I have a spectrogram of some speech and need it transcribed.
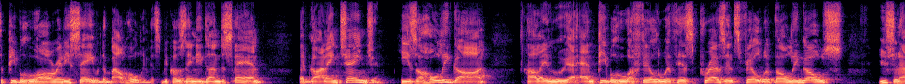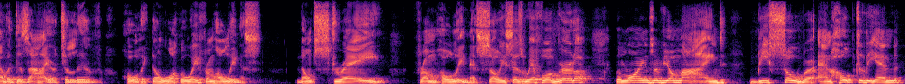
to people who are already saved about holiness? Because they need to understand that God ain't changing. He's a holy God. Hallelujah. And people who are filled with his presence, filled with the Holy Ghost, you should have a desire to live holy. Don't walk away from holiness. Don't stray from holiness. So he says, Wherefore, gird up the loins of your mind, be sober, and hope to the end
